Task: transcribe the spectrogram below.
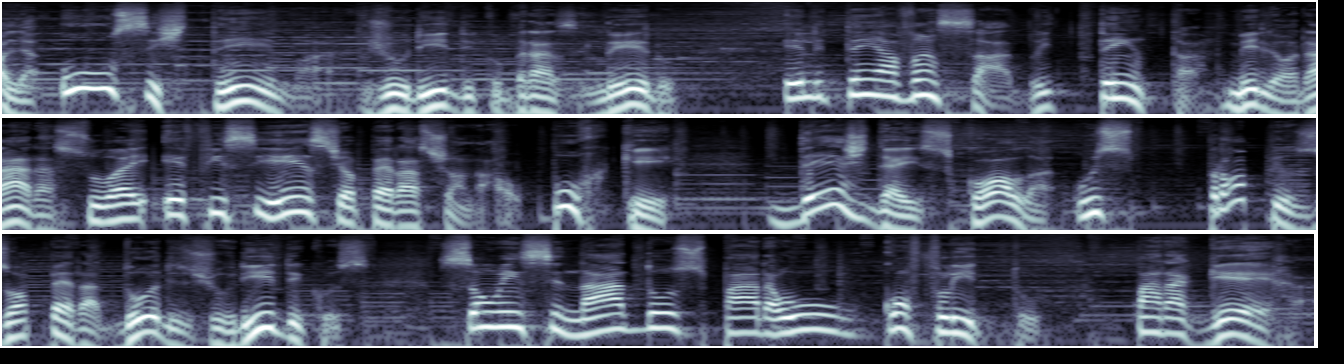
Olha, o sistema jurídico brasileiro ele tem avançado e tenta melhorar a sua eficiência operacional. Por quê? Desde a escola, os próprios operadores jurídicos são ensinados para o conflito, para a guerra.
